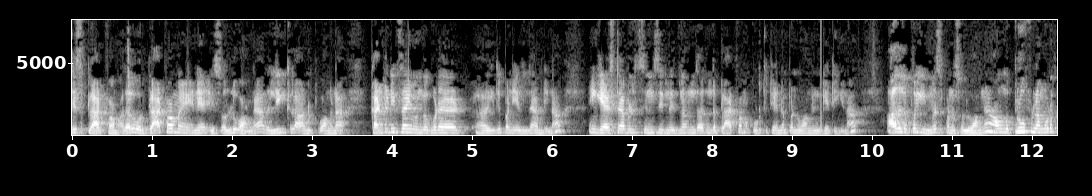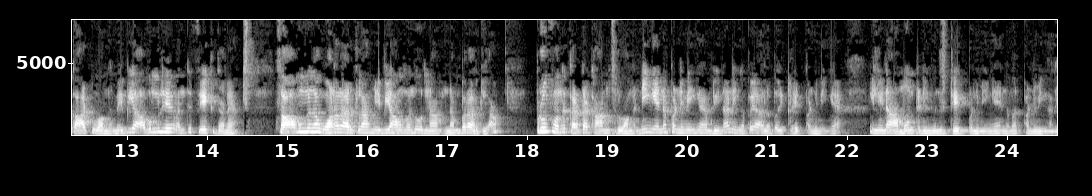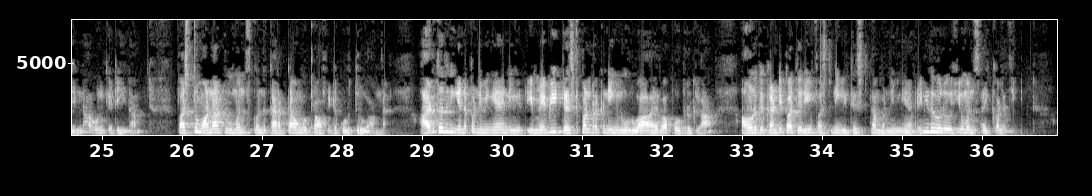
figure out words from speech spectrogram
திஸ் பிளாட்ஃபார்ம் அதாவது ஒரு பிளாட்ஃபார்மை என்ன சொல்லுவாங்க அந்த லிங்க்கில் அனுப்புவாங்கன்னா கண்டினியூஸாக இவங்க கூட இது பண்ணியிருந்தேன் அப்படின்னா இங்கே எஸ்டாப்ளிஷன்ஸ் இந்த இந்த இந்த பிளாட்ஃபார்மை கொடுத்துட்டு என்ன பண்ணுவாங்கன்னு கேட்டிங்கன்னா அதில் போய் இன்வெஸ்ட் பண்ண சொல்லுவாங்க. அவங்க ப்ரூஃப்லாம் கூட காட்டுவாங்க. மேபி அவங்களே வந்து ஃபேக் தானே. ஸோ அவங்க தான் ஓனராக இருக்கலாம். மேபி அவங்க வந்து ஒரு நம் நம்பராக இருக்கலாம். ப்ரூஃப் வந்து கரெக்டாக காமிச்சிருவாங்க. நீங்கள் என்ன பண்ணுவீங்க அப்படின்னா நீங்கள் போய் அதில் போய் ட்ரேட் பண்ணுவீங்க. இல்லைனா அமௌண்ட்டை நீங்கள் வந்து ஸ்டேட் பண்ணுவீங்க. இந்த மாதிரி பண்ணுவீங்க. அது என்ன ஆகும்னு கேட்டிங்கன்னா ஃபஸ்ட்டு ஒன் ஆர் டூ மந்த்ஸ்க்கு வந்து கரெக்டாக அவங்க ப்ராஃபிட்டை கொடுத்துருவாங்க. அடுத்தது நீங்கள் என்ன பண்ணுவீங்க? நீங்கள் மேபி டெஸ்ட் பண்ணுறதுக்கு நீங்கள் நூறுரூவா ஆயிரரூவா போட்டிருக்கலாம். அவனுக்கு கண்டிப்பாக தெரியும். ஃபஸ்ட்டு நீங்கள் டெஸ்ட் தான் பண்ணுவீங்க அப்படின்னு. இது ஒரு ஹியூமன் சைக்காலஜி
